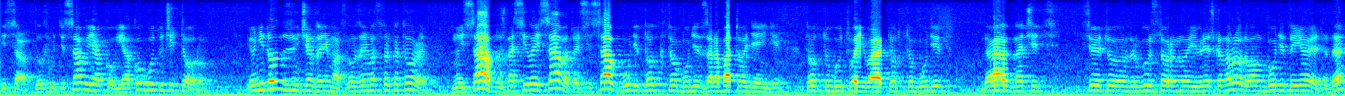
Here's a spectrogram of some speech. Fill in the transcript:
Исав. Должен быть Исав и Яков. Яков будет учить Тору. И он не должен ничем заниматься, должен заниматься только Торой. Но Исав, нужна сила Исава, то есть Исав будет тот, кто будет зарабатывать деньги, тот, кто будет воевать, тот, кто будет, да, значит, всю эту другую сторону еврейского народа, он будет ее это, да?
